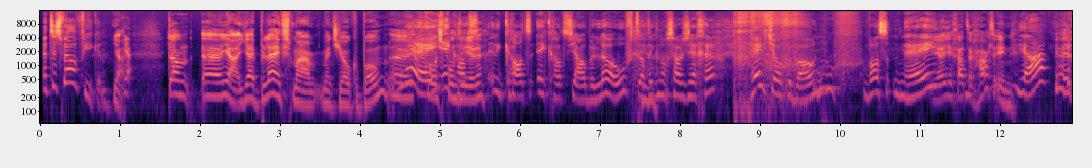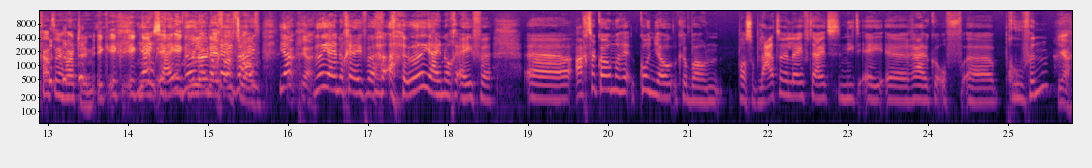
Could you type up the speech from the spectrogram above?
Het is wel vegan. Ja. Dan, eh, ja, jij blijft maar met Joke Boon eh, Nee, ik corresponderen. had, ik, had, ik had jou beloofd dat ik nog zou zeggen... Heeft Jokeboon... Was, nee? Ja, je gaat er hard in. Ja? Ja, je gaat er hard in. Ik, ik, ik, Jij neem, zei, ik, ik wil, je leun nog even even uit- ja, Ja, ja. Wil jij nog even, wil jij nog even eh, achterkomen? Kon Jokeboon pas op latere leeftijd niet eh, eh, ruiken of eh, proeven? Ja.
